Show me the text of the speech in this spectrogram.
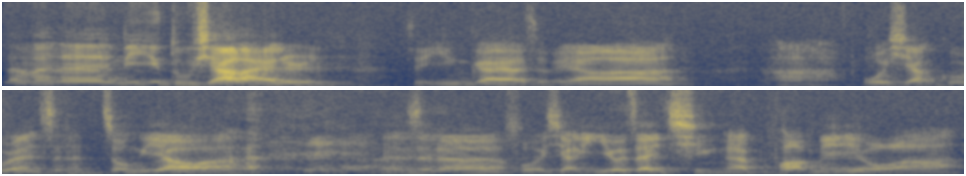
那么呢，你已经读下来的人。这应该啊，怎么样啊？啊，佛像固然是很重要啊，但是呢，佛像以后再请还不怕没有啊？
